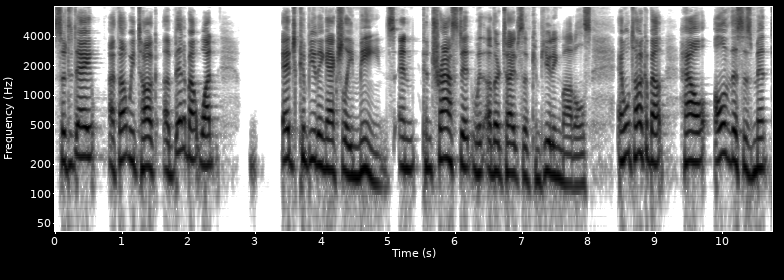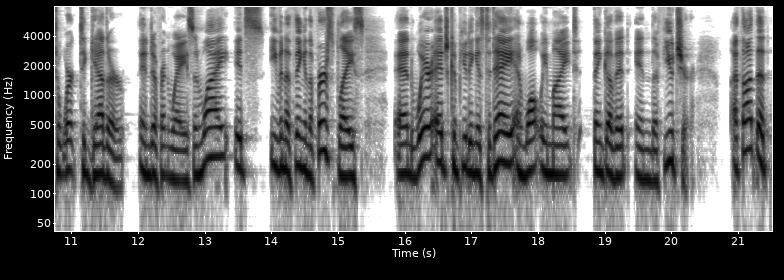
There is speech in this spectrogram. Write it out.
So today, I thought we'd talk a bit about what edge computing actually means and contrast it with other types of computing models. And we'll talk about how all of this is meant to work together in different ways and why it's even a thing in the first place, and where edge computing is today and what we might think of it in the future. I thought that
